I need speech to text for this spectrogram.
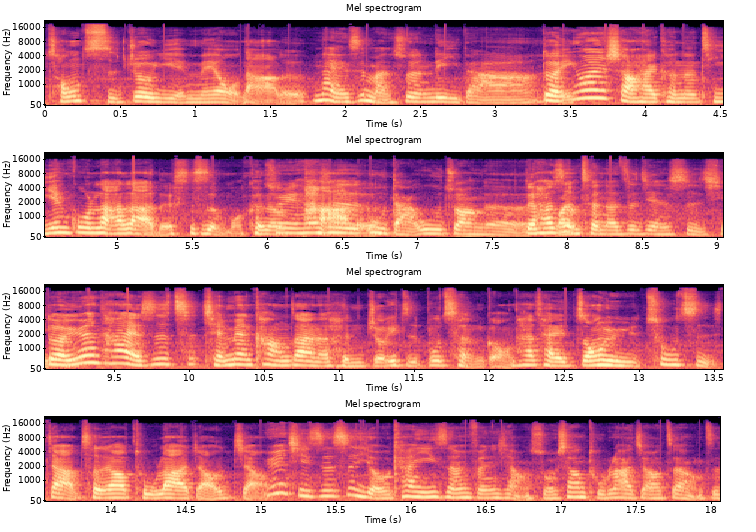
从此就也没有拿了，那也是蛮顺利的啊。对，因为小孩可能体验过辣辣的是什么，可能所以他是误打误撞的，对，他完成了这件事情。对，因为他也是前面抗战了很久，一直不成功，他才终于出此下策要涂辣椒酱。因为其实是有看医生分享说，像涂辣椒这样这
